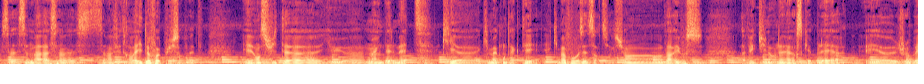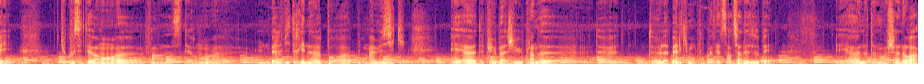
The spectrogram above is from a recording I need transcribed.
ça, m'a, ça, m'a fait travailler deux fois plus en fait. Et ensuite, euh, il y a eu euh, Mind Helmet qui, euh, qui m'a contacté et qui m'a proposé de sortir sur un, Various avec Gene Horner, Skepler et Jobey. Du coup, c'était vraiment, c'était vraiment une belle vitrine pour, pour ma musique. Et depuis, bah, j'ai eu plein de, de, labels qui m'ont proposé de sortir des EP. Et notamment Chat Noir.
